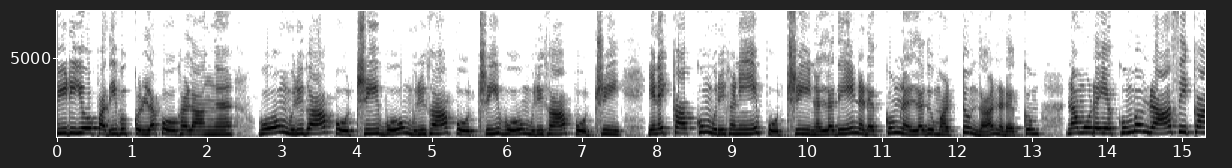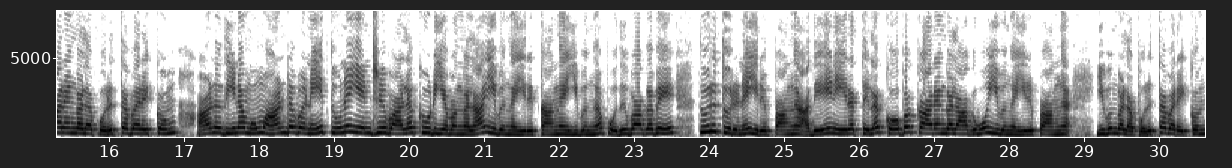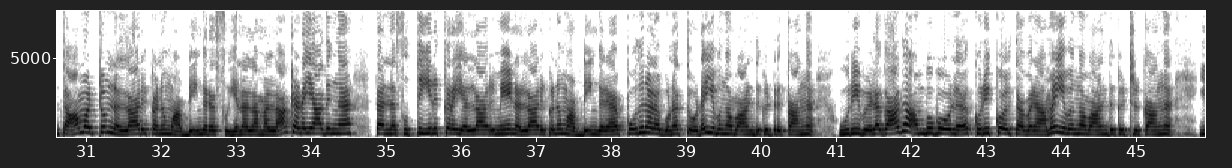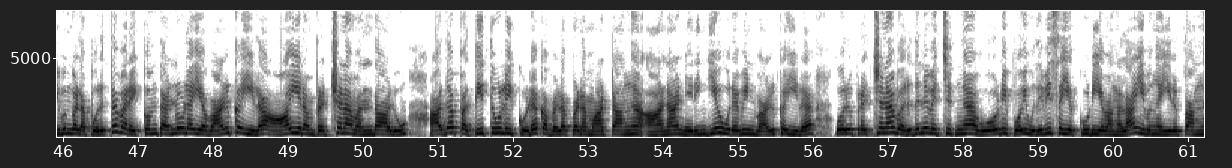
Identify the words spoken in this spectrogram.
Video பதிவுக்குள்ளே போகலாங்க. ஓ முருகா போற்றி ஓ முருகா போற்றி ஓ முருகா போற்றி. என்னை காக்கும் முருகனே போற்றி. நல்லதே நடக்கும் நல்லது மட்டும்தான் நடக்கும். நம்முடைய கும்பம் ராசிக்காரங்களை பொறுத்த வரைக்கும் அனுதினமும் ஆண்டவனே துணை என்று வாழக்கூடியவங்களா இவங்க இருக்காங்க. இவங்க பொதுவாகவே துரு துருன்னு இருப்பாங்க. அதே நேரத்தில் கோபக்காரங்களாகவும் இவங்க இருப்பாங்க. இவங்கள பொறுத்த பொறுத்த வரைக்கும் தான் மட்டும் நல்லா இருக்கணும் அப்படிங்கிற சுயநலமெல்லாம் கிடையாதுங்க. தன்னை சுற்றி இருக்கிற எல்லாருமே நல்லா இருக்கணும் அப்படிங்கிற பொதுநல குணத்தோடு இவங்க வாழ்ந்துக்கிட்டு இருக்காங்க. உரி விலகாத அம்பு போல குறிக்கோள் தவறாமல் இவங்க வாழ்ந்துக்கிட்டு இருக்காங்க. இவங்களை பொறுத்த வரைக்கும் தன்னுடைய வாழ்க்கையில் ஆயிரம் பிரச்சனை வந்தாலும் அதை பற்றி துளி கூட கவலைப்பட மாட்டாங்க. ஆனால் நெருங்கிய உறவின் வாழ்க்கையில் ஒரு பிரச்சனை வருதுன்னு வச்சுக்கோங்க. ஓடி போய் உதவி கூடியவங்களா இவங்க இருப்பாங்க.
